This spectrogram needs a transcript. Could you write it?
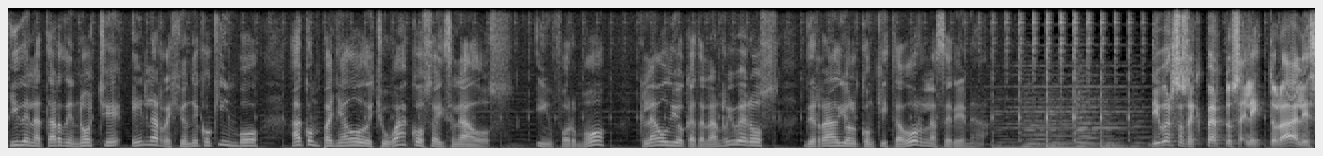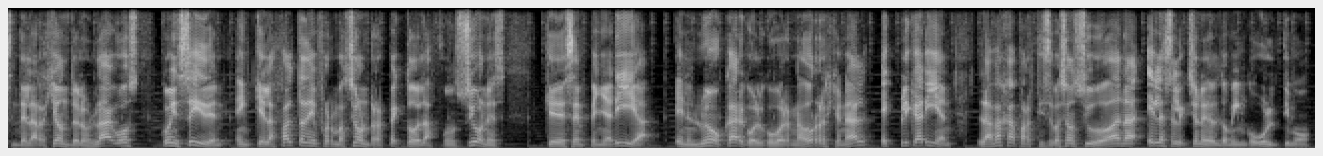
y de la tarde-noche en la región de Coquimbo, acompañado de chubascos aislados, informó Claudio Catalán Riveros de Radio El Conquistador La Serena. Diversos expertos electorales de la región de los lagos coinciden en que la falta de información respecto de las funciones que desempeñaría en el nuevo cargo el gobernador regional explicarían la baja participación ciudadana en las elecciones del domingo último.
